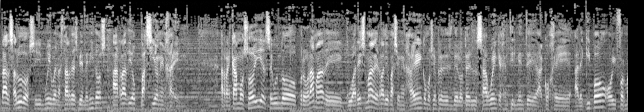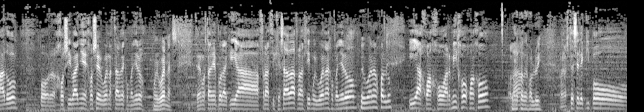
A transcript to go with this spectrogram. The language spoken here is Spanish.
¿qué tal? Saludos y muy buenas tardes. Bienvenidos a Radio Pasión en Jaén. Arrancamos hoy el segundo programa de Cuaresma de Radio Pasión en Jaén, como siempre desde el Hotel Sagüen, que gentilmente acoge al equipo, hoy formado por José Ibáñez. José, buenas tardes, compañero. Muy buenas. Tenemos también por aquí a Francis Quesada. Francis, muy buenas, compañero. Muy buenas, Juanlu. Y a Juanjo Armijo. Juanjo. Hola. Buenas tardes, Juan Luis. Bueno, este es el equipo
